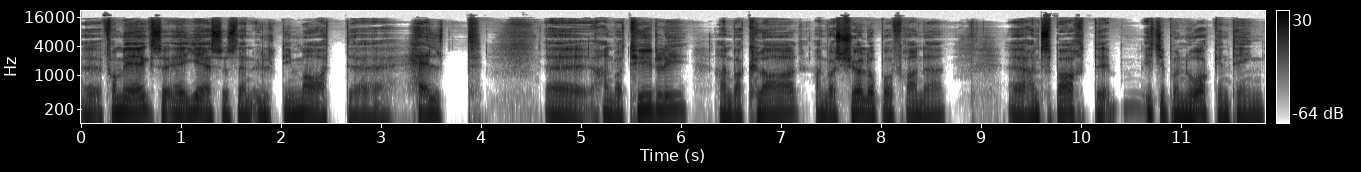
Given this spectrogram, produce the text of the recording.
Eh, For meg så er Jesus den ultimate helt. Eh, Han var tydelig, han var klar, han var sjøloppofrende. Eh, Han sparte ikke på noen ting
